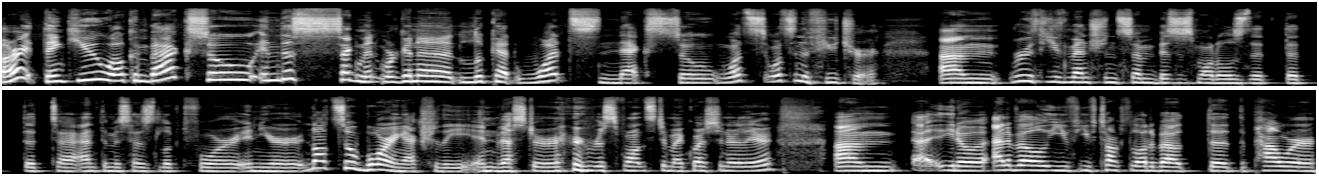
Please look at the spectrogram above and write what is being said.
All right, thank you. Welcome back. So, in this segment, we're gonna look at what's next. So, what's what's in the future? Um, Ruth, you've mentioned some business models that that that uh, Anthemis has looked for in your not so boring actually investor response to my question earlier. Um, uh, you know, Anabel, you've you've talked a lot about the the power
